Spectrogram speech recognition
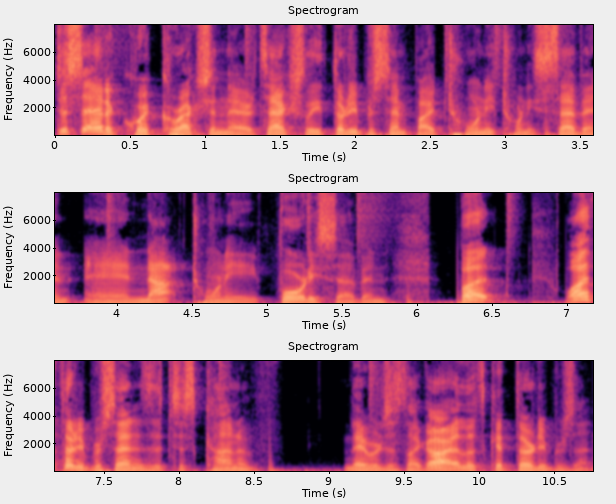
Just to add a quick correction there, it's actually 30% by 2027 and not 2047. But why 30%? Is it just kind of they were just like, all right, let's get 30%.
